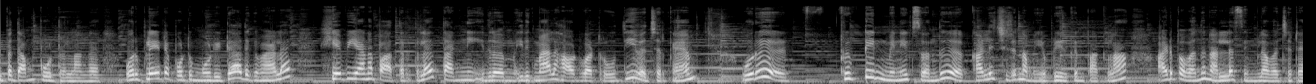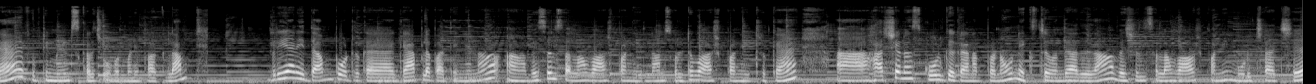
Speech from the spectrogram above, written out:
இப்போ தம் போட்டுடலாங்க. ஒரு பிளேட்டை போட்டு மூடிட்டு அதுக்கு மேலே ஹெவியான பாத்திரத்தில் தண்ணி இதில் இதுக்கு மேலே ஹாட் வாட்டர் ஊற்றி வச்சுருக்கேன். ஒரு ஃபிஃப்டீன் மினிட்ஸ் வந்து கழிச்சிட்டு நம்ம எப்படி இருக்குன்னு பார்க்கலாம். அடுப்பை வந்து நல்ல சிம்மில் வச்சுட்டேன். ஃபிஃப்டீன் மினிட்ஸ் கழிச்சு ஓப்பன் பண்ணி பார்க்கலாம். பிரியாணி தம் போட்டிருக்க கேப்பில் பார்த்தீங்கன்னா விசில்ஸ் எல்லாம் வாஷ் பண்ணிடலான்னு சொல்லிட்டு வாஷ் பண்ணிகிட்ருக்கேன் ஹர்ஷனை ஸ்கூலுக்கு அனுப்பணும். நெக்ஸ்ட்டு வந்து அதுதான். விசில்ஸ் எல்லாம் வாஷ் பண்ணி முடிச்சாச்சு.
